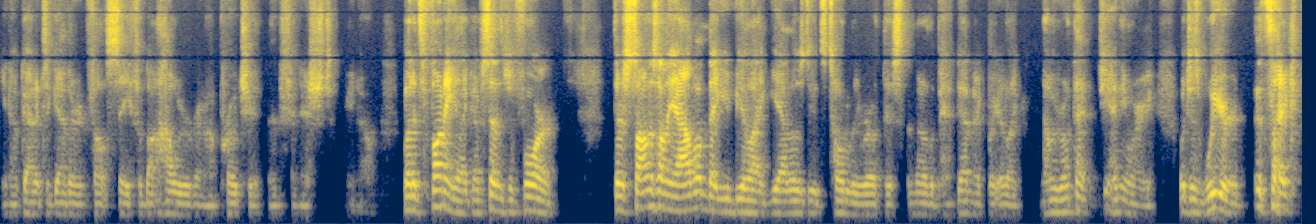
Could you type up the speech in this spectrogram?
you know, got it together and felt safe about how we were going to approach it and finished, you know. But it's funny, like I've said this before, there's songs on the album that you'd be like, yeah, those dudes totally wrote this in the middle of the pandemic, but you're like, no, we wrote that in January, which is weird. It's like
